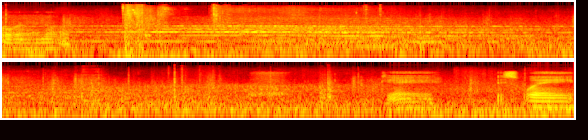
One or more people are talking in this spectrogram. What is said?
over and over. Okay, this way.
